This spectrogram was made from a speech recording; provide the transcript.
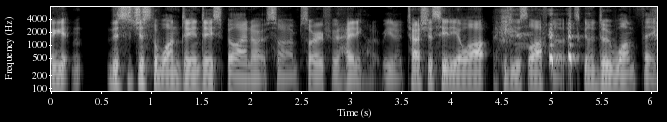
again this is just the one D and D spell I know, so I'm sorry for hating on it. You know, Tasha's hideous, la- hideous laughter. It's going to do one thing.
